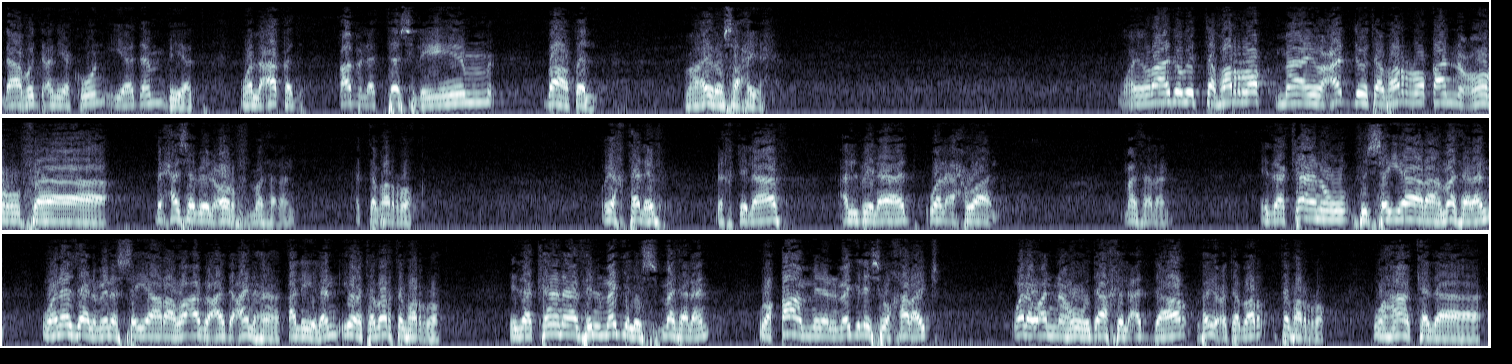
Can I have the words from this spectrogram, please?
لابد أن يكون يدا بيد. والعقد قبل التسليم باطل. غير صحيح. ويراد بالتفرق ما يعد تفرقا عرفا. بحسب العرف مثلا. التفرق. ويختلف باختلاف البلاد والأحوال. مثلا. إذا كانوا في السيارة مثلا ونزل من السيارة وأبعد عنها قليلا يعتبر تفرق. إذا كان في المجلس مثلا وقام من المجلس وخرج ولو أنه داخل الدار فيعتبر تفرق. وهكذا.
